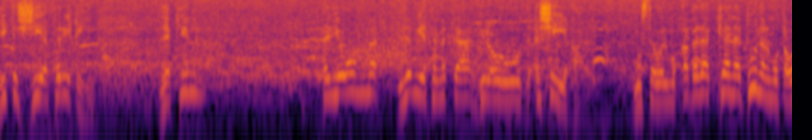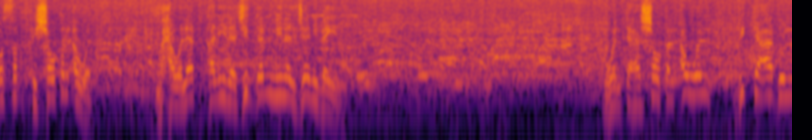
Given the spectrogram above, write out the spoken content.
لتشجيع فريقه. لكن اليوم لم يتمتع بالعروض الشيقة. مستوى المقابلة كان دون المتوسط في الشوط الأول. محاولات قليلة جدا من الجانبين. وانتهى الشوط الأول بالتعادل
